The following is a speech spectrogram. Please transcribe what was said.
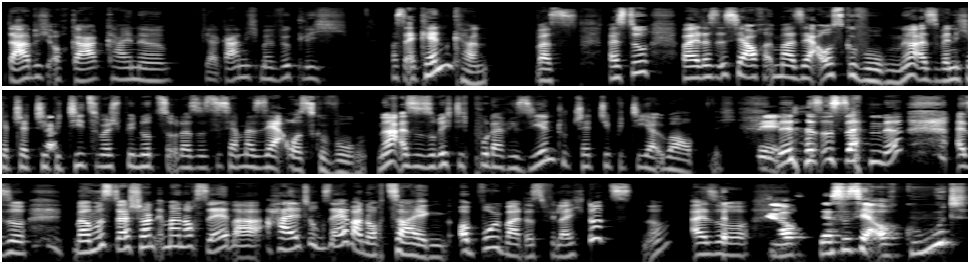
dadurch auch gar keine, ja gar nicht mehr wirklich was erkennen kann was, weißt du, weil das ist ja auch immer sehr ausgewogen, ne? Also wenn ich jetzt ChatGPT ja. zum Beispiel nutze oder so, es ist ja immer sehr ausgewogen, ne? Also so richtig polarisieren tut ChatGPT ja überhaupt nicht. Nee. Ne? Das ist dann, ne? Also man muss da schon immer noch selber Haltung selber noch zeigen, obwohl man das vielleicht nutzt, ne? Also. Das ist ja auch gut,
